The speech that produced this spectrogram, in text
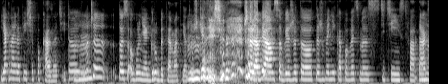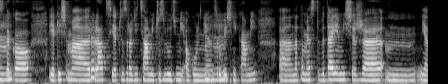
jak najlepiej się pokazać. I to mhm. znaczy, to jest ogólnie gruby temat. Ja to już mhm. kiedyś przerabiałam sobie, że to też wynika powiedzmy z dzieciństwa, tak? Z mhm. tego, jakie się ma relacje, czy z rodzicami, czy z ludźmi ogólnie, z rówieśnikami. E, natomiast wydaje mi się, że mm, ja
